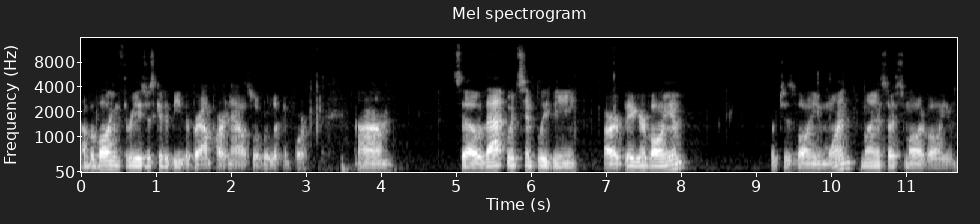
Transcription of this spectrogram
um, but volume 3 is just going to be the brown part now is what we're looking for. Um, so that would simply be our bigger volume, which is volume 1, minus our smaller volume.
